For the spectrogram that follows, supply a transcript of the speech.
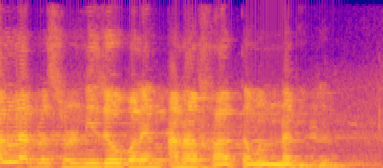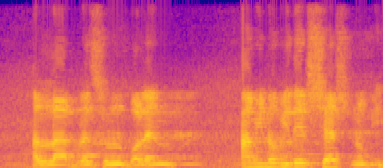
আল্লাহর রাসূল নিজেও বলেন, আনা খাতামুন আল্লাহর রাসূল বলেন, আমি নবীদের শেষ নবী।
